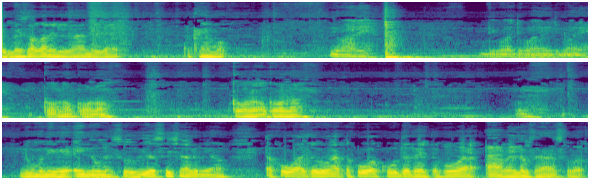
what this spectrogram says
လေမဲဆောက်ကနေလာနေတဲ့အခန်းပေါ့ဒီမှာလေဒီမှာဒီမှာဒီမှာလေကောင်းလုံးကောင်းလုံးကောင်းလုံးကောင်းလုံးလူမနေအိမ်လုံးနဲ့ဆိုပြီးတော့ဆိတ်ချလို့မရအောင်တခိုးကသူတို့ကတခိုးကခိုးတဲ့တခိုးကအားပဲလောက်စားဆိုတော့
